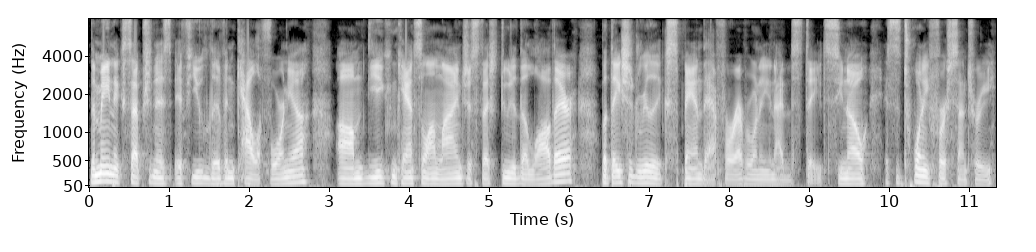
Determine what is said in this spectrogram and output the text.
The main exception is if you live in California, um, you can cancel online just that's due to the law there, but they should really expand that for everyone in the United States. You know, it's the 21st century.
